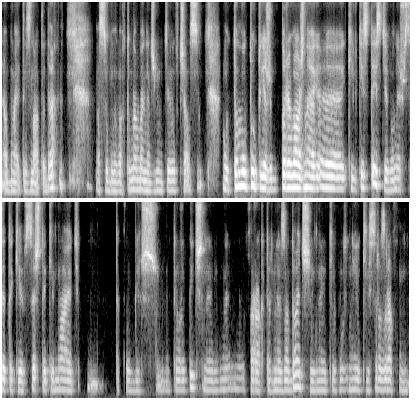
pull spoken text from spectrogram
А маєте знати, да? особливо хто на менеджменті вивчався. От, тому тут є ж переважна е, кількість тестів, вони ж все-таки все ж таки мають такий більш теоретичний характер не задачі, якихось, не якісь розрахунки.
